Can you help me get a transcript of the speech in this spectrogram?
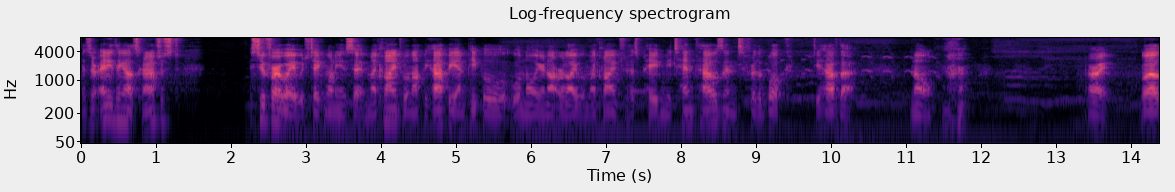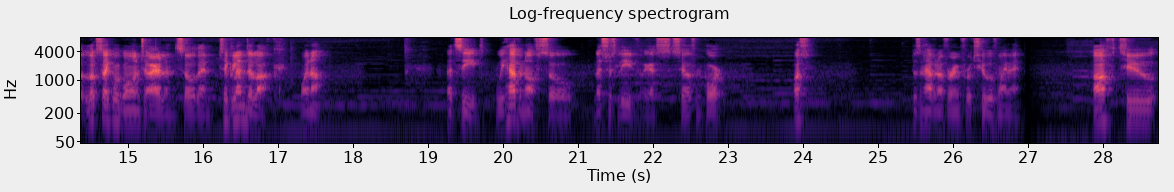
is there anything else? Can I not just? It's too far away. Would you take money instead? My client will not be happy, and people will know you're not reliable. My client has paid me ten thousand for the book. Do you have that? No. Alright. Well, looks like we're going to Ireland, so then to Glendalough. Why not? Let's see. We have enough, so let's just leave, I guess. Sail from port. What? Doesn't have enough room for two of my men. Off to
